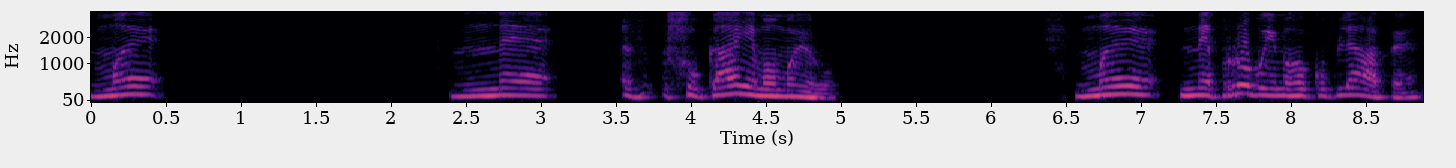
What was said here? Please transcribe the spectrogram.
Ми не шукаємо миру. Ми не пробуємо його купляти.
